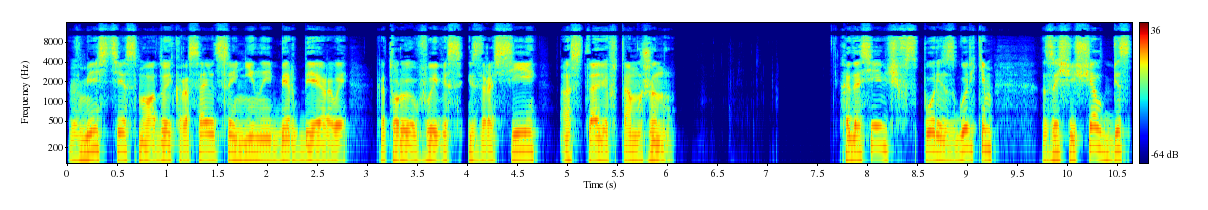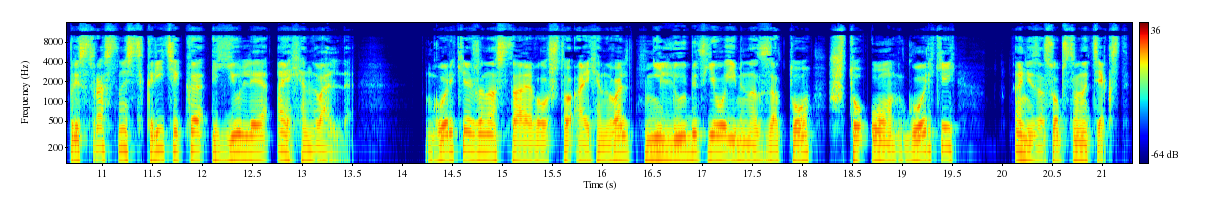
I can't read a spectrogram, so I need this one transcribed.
вместе с молодой красавицей Ниной Берберовой, которую вывез из России, оставив там жену. Ходосевич в споре с Горьким защищал беспристрастность критика Юлия Айхенвальда – Горький же настаивал, что Айхенвальд не любит его именно за то, что он Горький, а не за собственно текст.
